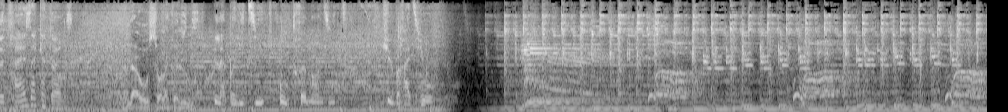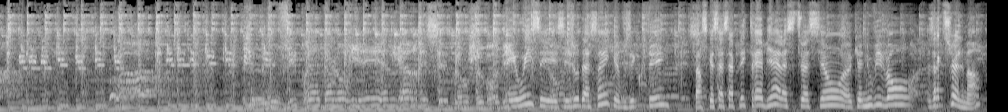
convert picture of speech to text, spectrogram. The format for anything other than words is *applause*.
De 13 à 14. Là-haut sur la colline. La politique autrement dite. Cube Radio. Je l'ai vue près d'un laurier, elle gardait ses blanches brebis. Et oui, c'est c'est Joe Dassin que vous écoutez parce que ça s'applique très bien à la situation euh, que nous vivons actuellement.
